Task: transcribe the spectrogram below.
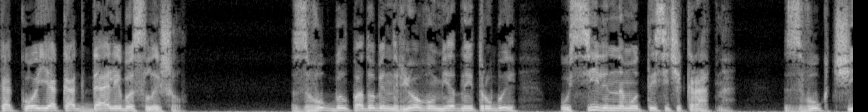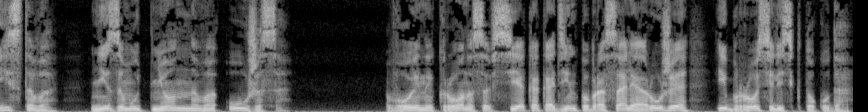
какой я когда-либо слышал. Звук был подобен реву медной трубы, усиленному тысячекратно. Звук чистого, незамутненного ужаса. Воины Кроноса все как один побросали оружие и бросились кто куда.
